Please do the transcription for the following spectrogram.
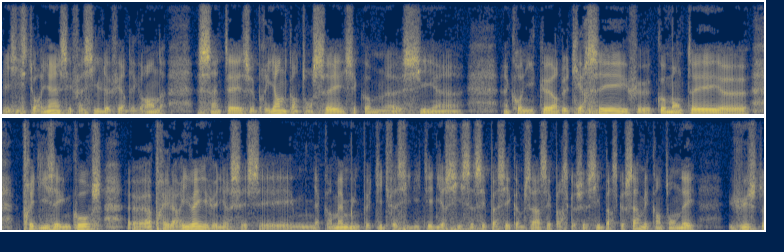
Les historiens, c'est facile de faire des grandes synthèses brillantes quand on sait. C'est comme euh, si un, chroniqueur de tiercé euh, commentait, prédisait une course après l'arrivée. Je veux dire, c'est, c'est, il y a quand même une petite facilité de dire si ça s'est passé comme ça, c'est parce que ceci, parce que ça. Mais quand on est juste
